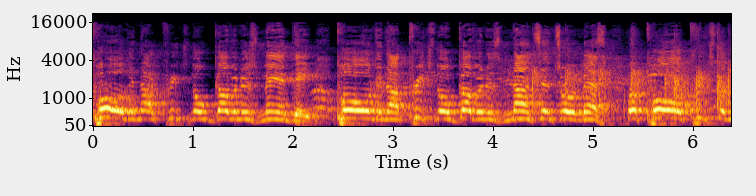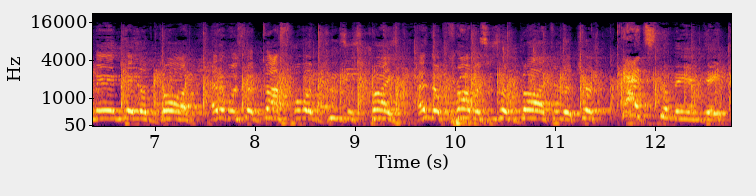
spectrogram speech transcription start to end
Paul did not preach no governor's mandate. Paul did not preach no governor's nonsense or mess. But Paul preached the mandate of God, and it was the gospel of Jesus Christ and the promises of God to the church. That's the mandate.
